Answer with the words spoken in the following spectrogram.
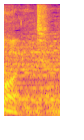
Fight.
